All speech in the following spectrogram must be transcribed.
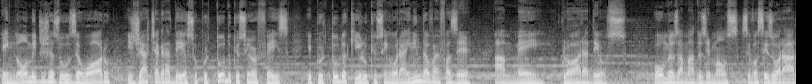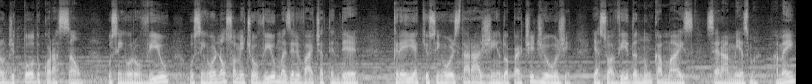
Em nome de Jesus eu oro e já te agradeço por tudo que o Senhor fez e por tudo aquilo que o Senhor ainda vai fazer. Amém. Glória a Deus. Oh, meus amados irmãos, se vocês oraram de todo o coração, o Senhor ouviu, o Senhor não somente ouviu, mas ele vai te atender. Creia que o Senhor estará agindo a partir de hoje e a sua vida nunca mais será a mesma. Amém?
